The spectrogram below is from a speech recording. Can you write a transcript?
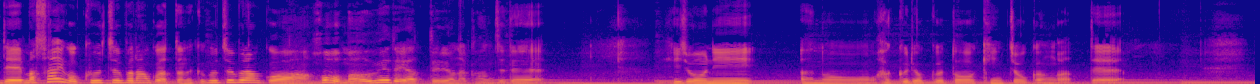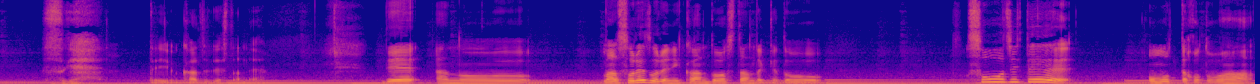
で、まあ、最後空中ブランコだったんだけど、空中ブランコはほぼ真上でやってるような感じで、非常に、あの、迫力と緊張感があって、すげえっていう感じでしたね。で、あのーまあそれぞれに感動したんだけど総じて思ったことは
